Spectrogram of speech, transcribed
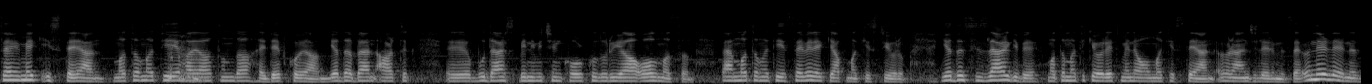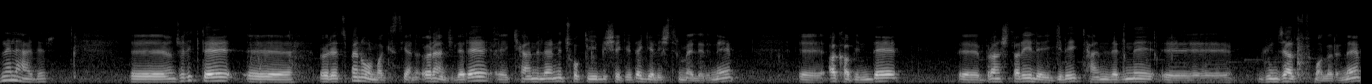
sevmek isteyen, matematiği hayatında hedef koyan ya da ben artık e, bu ders benim için korkulu rüya olmasın, ben matematiği severek yapmak istiyorum ya da sizler gibi matematik öğretmeni olmak isteyen öğrencilerimize önerileriniz nelerdir? Ee, öncelikle e, öğretmen olmak isteyen öğrencilere e, kendilerini çok iyi bir şekilde geliştirmelerini, e, akabinde e, branşlarıyla ilgili kendilerini e, güncel tutmalarını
